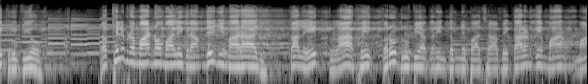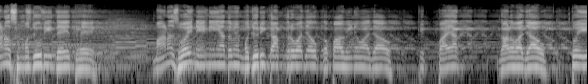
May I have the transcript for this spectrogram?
એક રૂપિયો. અખિલ બ્રહ્માંડનો માલિક રામદેવજી મહારાજ કાલે એક લાખ, એક કરોડ રૂપિયા કરીને તમને પાછા આપે, કારણ કે માણસ મજૂરી દે છે માણસ હોય ને એની અહીંયા તમે મજૂરી કામ કરવા જાઓ, કપા વીણવા જાઓ, કે પાયા ગાળવા જાઓ. તો એ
